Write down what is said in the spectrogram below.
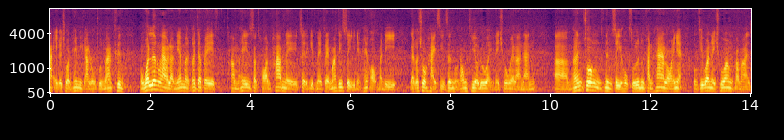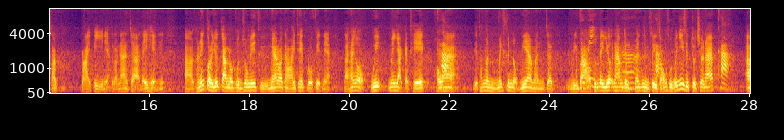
ภาคเอกชนให้มีการลงทุนมากขึ้น ผมว่าเรื่องราวเหล่านี้มันก็จะไปทำให้สะท้อนภาพในเศรษฐกิจในไตรมาสที่4เนี่ยให้ออกมาดี แล้วก็ช่วงไฮซีซันของท่องเที่ยวด้วยในช่วงเวลานั้นอ่าเพราะฉะนั้นช่วง 1460หรือ1,500 เนี่ย ผมคิดว่าในช่วงประมาณสัก ปลายปีเนี่ยเราน่าจะได้เห็นอ่าคราวนี้กลยุทธ์การลงทุนช่วงนี้ถือแม้เราจะให้เทคโปรฟิตเนี่ยหลายท่านก็บอกวิไม่อยากจะเทค เพราะค่ะว่าเดี๋ยวถ้ามันไม่ขึ้นดอกเบี้ยมันจะรีบาวมันจะวิ่งขึ้นไปเยอะนะมันจะอ่าหนึ่งสี่สองศูนย์ก็ยี่สิบจุดเชียวนะค่ะอ่า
